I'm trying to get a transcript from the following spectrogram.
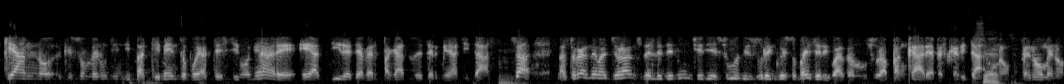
che, hanno- che sono venuti in dibattimento poi a testimoniare e a dire di aver pagato determinati tassi. Sa, la stragrande maggioranza delle denunce di esuro di usura in questo paese riguardano l'usura bancaria, per carità, Certo. è un fenomeno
